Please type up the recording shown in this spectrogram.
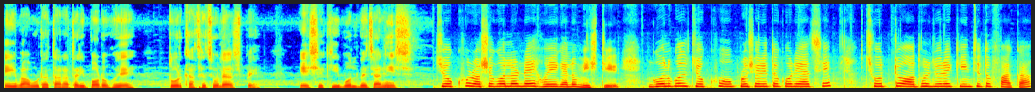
এই বাবুটা তাড়াতাড়ি বড় হয়ে তোর কাছে চলে আসবে। এসে কি বলবে জানিস? চক্ষু রসগোল্লার ন্যায় হয়ে গেল মিষ্টির। গোল গোল চক্ষু প্রসারিত করে আছে ছোট্ট অধর জোড়ে কিঞ্চিত ফাঁকা।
